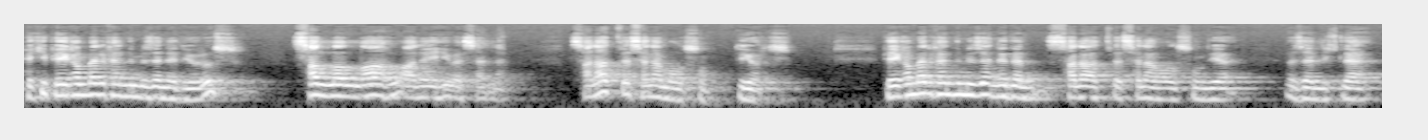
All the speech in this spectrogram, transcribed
peki Peygamber Efendimiz'e ne diyoruz? Sallallahu aleyhi ve sellem. Salat ve selam olsun diyoruz. Peygamber Efendimiz'e neden salat ve selam olsun diye özellikle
